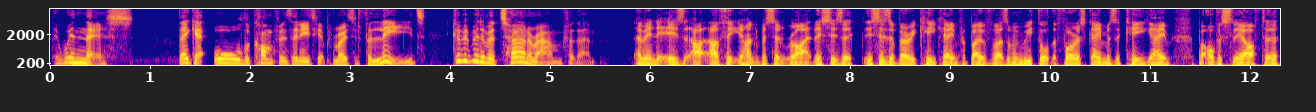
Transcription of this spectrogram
they win this, they get all the confidence they need to get promoted. For Leeds, it could be a bit of a turnaround for them. I mean, it is. I, I think you're 100 percent right. This is a this is a very key game for both of us. I mean, we thought the Forest game was a key game, but obviously after,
